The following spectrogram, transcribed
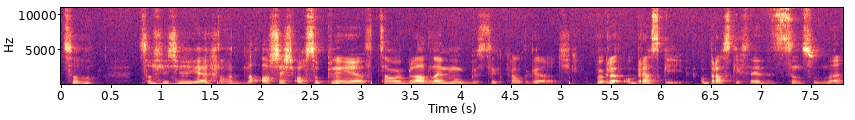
Co? Co się dzieje? Nawet na 6 osób nie jest. Cały Bloodline mógłby z tych kart grać. W ogóle obrazki, obrazki w tej edycji są cudne.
